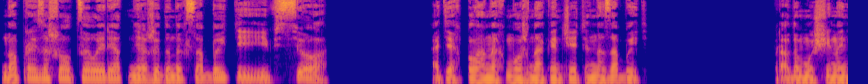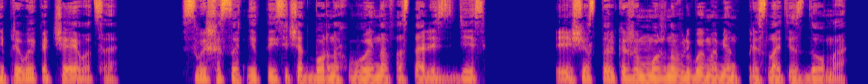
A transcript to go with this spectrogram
Но произошел целый ряд неожиданных событий, и все. О тех планах можно окончательно забыть. Правда, мужчина не привык отчаиваться. Свыше сотни тысяч отборных воинов остались здесь, и еще столько же можно в любой момент прислать из дома.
